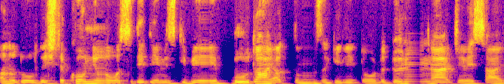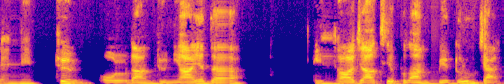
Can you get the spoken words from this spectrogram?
Anadolu'da işte Konya Ovası dediğimiz gibi buğday aklımıza gelirdi orada dönümlerce vesaire hani tüm oradan dünyaya da ihracatı yapılan bir durumken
